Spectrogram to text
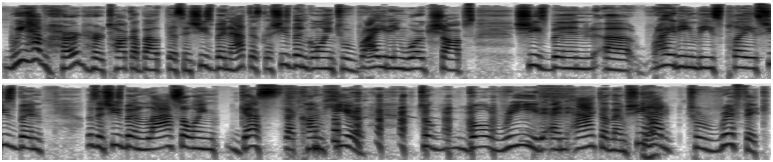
We have heard her talk about this, and she's been at this because she's been going to writing workshops. She's been uh, writing these plays. She's been, listen, she's been lassoing guests that come here to go read and act on them. She Yep. had terrific,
